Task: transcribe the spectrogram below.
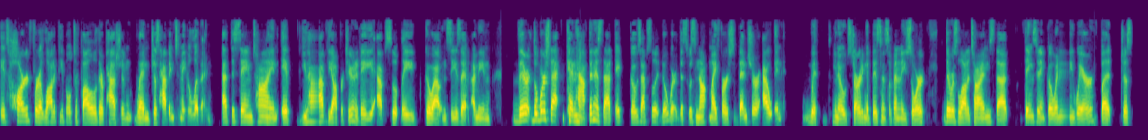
it's hard for a lot of people to follow their passion when just having to make a living. At the same time, if you have the opportunity, absolutely go out and seize it. I mean, there the worst that can happen is that it goes absolutely nowhere. This was not my first venture out and with, you know, starting a business of any sort. There was a lot of times that things didn't go anywhere, but just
